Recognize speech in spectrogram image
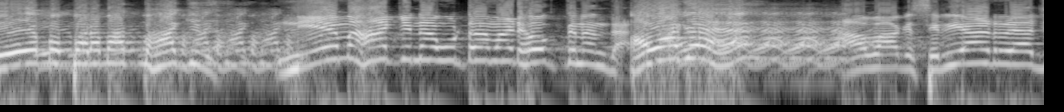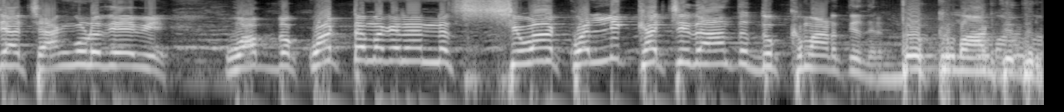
ನೇಮ ಪರಮಾತ್ಮ ಹಾಕಿ ನೇಮ ಹಾಕಿ ನಾ ಊಟ ಮಾಡಿ ಹೋಗ್ತಾನಂದ. ಅವಾಗ? ಅವಾಗ ಸಿರಿಯಾಡ ರಾಜ ಚಾಂಗುಣ ದೇವಿ ಒಬ್ಬ ಕೊಟ್ಟ ಮಗನನ್ನ ಶಿವ ಕೊಲ್ಲಿಕ್ ಹಚ್ಚಿದ ಅಂತ ದುಃಖ ಮಾಡ್ತಿದ್ರು. ದುಃಖ ಮಾಡ್ತಿದ್ರು.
